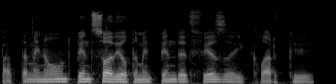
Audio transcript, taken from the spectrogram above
pá, também não depende só dele, também depende da defesa e claro que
